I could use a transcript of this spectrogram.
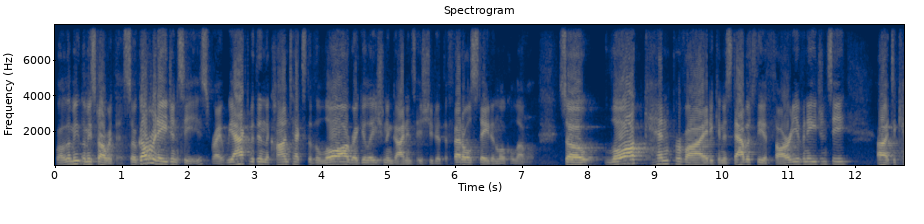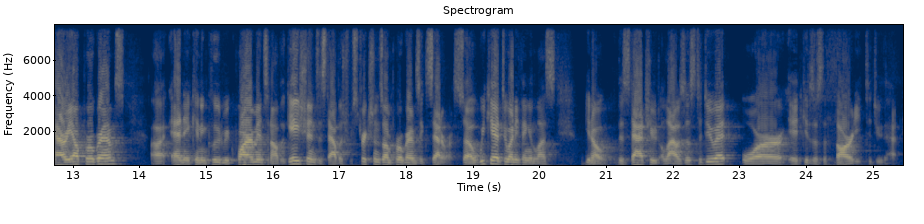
well, let me let me start with this. So, government agencies, right, we act within the context of the law, regulation, and guidance issued at the federal, state, and local level. So, law can provide, it can establish the authority of an agency uh, to carry out programs, uh, and it can include requirements and obligations, establish restrictions on programs, et cetera. So we can't do anything unless you know the statute allows us to do it or it gives us authority to do that.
